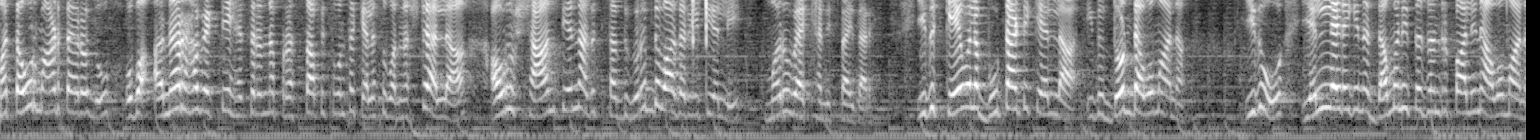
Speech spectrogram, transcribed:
ಮತ್ತು ಅವ್ರು ಮಾಡ್ತಾ ಇರೋದು ಒಬ್ಬ ಅನರ್ಹ ವ್ಯಕ್ತಿ ಹೆಸರನ್ನು ಪ್ರಸ್ತಾಪಿಸುವಂಥ ಕೆಲಸವನ್ನಷ್ಟೇ ಅಲ್ಲ, ಅವರು ಶಾಂತಿಯನ್ನು ಅದಕ್ಕೆ ತದ್ವಿರುದ್ಧವಾದ ರೀತಿಯಲ್ಲಿ ಮರು ವ್ಯಾಖ್ಯಾನಿಸ್ತಾ ಇದ್ದಾರೆ. ಇದು ಕೇವಲ ಬೂಟಾಟಿಕೆ ಅಲ್ಲ, ಇದು ದೊಡ್ಡ ಅವಮಾನ. ಇದು ಎಲ್ಲೆಡೆಗಿನ ದಮನಿತ ಜನರ ಪಾಲಿನ ಅವಮಾನ.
